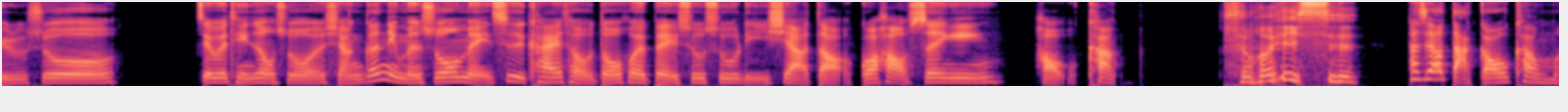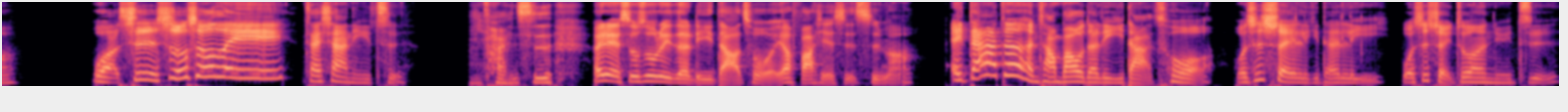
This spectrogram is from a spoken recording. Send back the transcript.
比如说这位听众说想跟你们说，每次开头都会被苏苏里吓到，挂号声音好亢，什么意思？他是要打高亢吗？我是苏苏里，再吓你一次。白痴，而且苏苏里的里打错，要罚写十次吗？哎、欸，大家真的很常把我的里打错。我是水里的里，我是水做的女子，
